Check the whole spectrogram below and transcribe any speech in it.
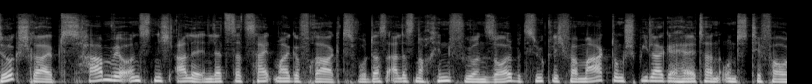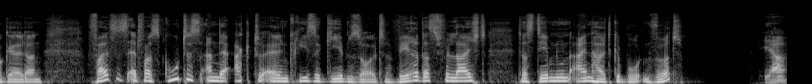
Dirk schreibt, haben wir uns nicht alle in letzter Zeit mal gefragt, wo das alles noch hinführen soll bezüglich Vermarktung, Spielergehältern und TV-Geldern. Falls es etwas Gutes an der aktuellen Krise geben sollte, wäre das vielleicht, dass dem nun Einhalt geboten wird? Ja,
